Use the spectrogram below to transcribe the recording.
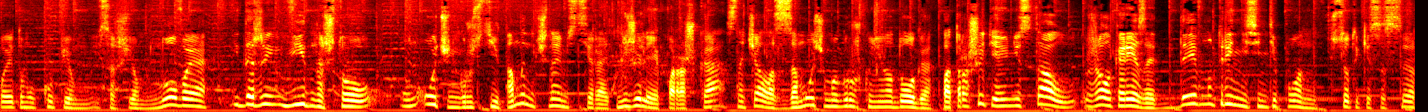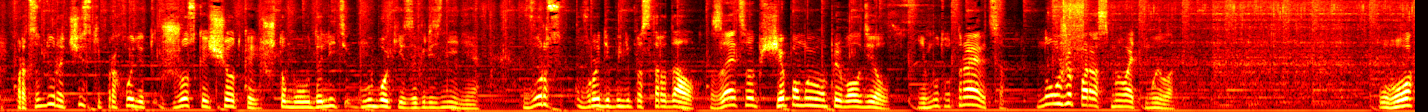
поэтому купим и сошьем новое. И даже видно, что он очень грустит. А мы начинаем стирать, не жалея порошка. Сначала замочим игрушку ненадолго. Потрошить я ее не стал, жалко резать. Да и внутри не синтепон, все-таки СССР. Процедура чистки проходит жесткой щеткой, чтобы удалить глубокие загрязнения. Ворс вроде бы не пострадал. Заяц вообще, по-моему, прибалдел. Ему тут нравится. Но уже пора смывать мыло. Ого,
